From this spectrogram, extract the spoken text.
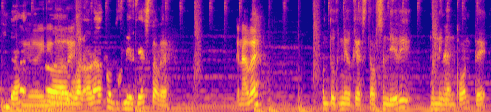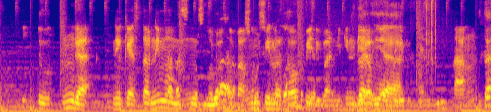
Enggak, ya, ini eh, Oleh. bukan orang untuk Newcastle ya. kenapa Untuk Newcastle sendiri mendingan Conte. itu enggak Newcastle ini mau semusim filosofi dibandingin Kita- dia mau iya. beli bintang kita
